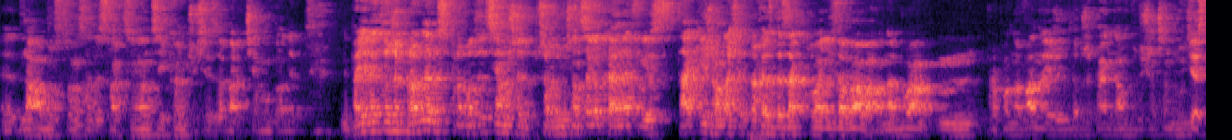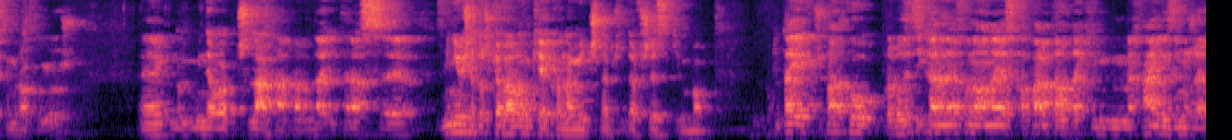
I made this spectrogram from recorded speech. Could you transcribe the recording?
e, dla obu stron satysfakcjonujące i kończy się zawarciem ugody. Panie rektorze, problem z propozycją przewodniczącego KNF-u jest taki, że ona się trochę zdezaktualizowała. Ona była mm, proponowana, jeżeli dobrze pamiętam, w 2020 roku już. E, no, minęło 3 lata, prawda? I teraz e, zmieniły się troszkę warunki ekonomiczne przede wszystkim, bo tutaj w przypadku propozycji KNF-u no ona jest oparta o taki mechanizm, że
